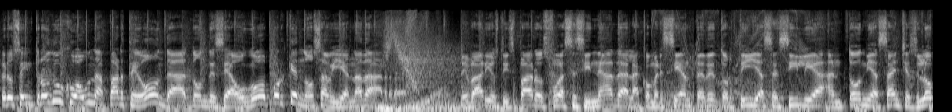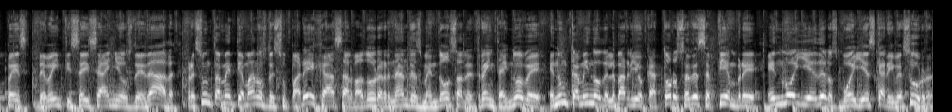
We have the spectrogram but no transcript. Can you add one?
pero se introdujo a una parte honda donde se ahogó porque no sabía nadar. De varios disparos fue asesinada la comerciante de tortillas Cecilia Antonia Sánchez López, de 26 años de edad, presuntamente a manos de su pareja Salvador Hernández Mendoza, de 39, en un camino del barrio 14 de septiembre, en Muelle de los Bueyes, Caribe Sur.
